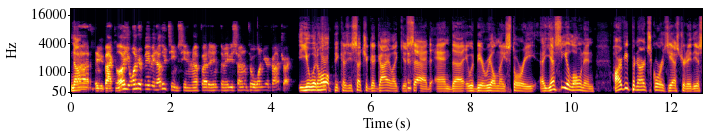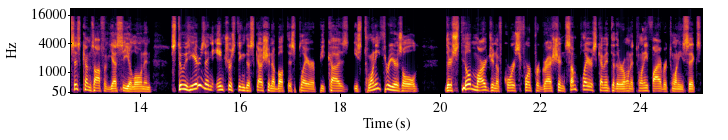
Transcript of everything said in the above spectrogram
No, Uh, maybe back in. Oh, you wonder if maybe another team's seen enough out of him to maybe sign him to a one-year contract. you would hope because he's such a good guy, like you said, and uh, it would be a real nice story. Uh, Jesse Ylonen, Harvey Pinard scores yesterday. The assist comes off of Jesse Ylonen. Stu, here's an interesting discussion about this player because he's 23 years old. There's still margin, of course, for progression. Some players come into their own at 25 or 26.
